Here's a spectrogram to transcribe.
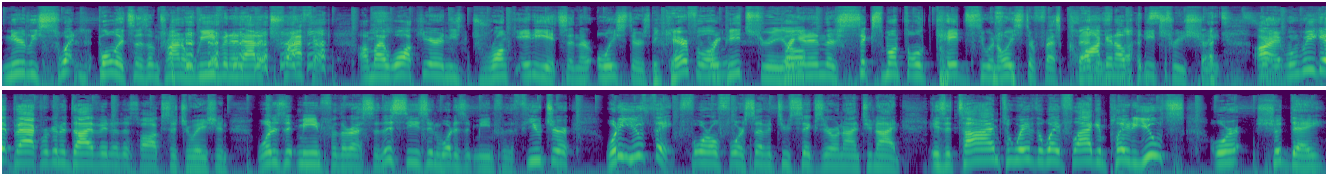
nearly sweating bullets as I'm trying to weave in and out of traffic on my walk here, and these drunk idiots and their oysters. Be careful Bring- on Peachtree. Bringing in their six month old kids to an Oyster Fest, clogging up. Peachtree Street. All right, when we get back, we're going to dive into this Hawks situation. What does it mean for the rest of this season? What does it mean for the future? What do you think? 404 726 0929. Is it time to wave the white flag and play to youths, or should they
